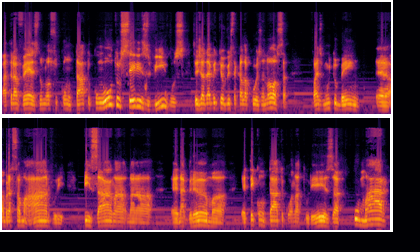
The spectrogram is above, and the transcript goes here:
através do nosso contato com outros seres vivos. Vocês já devem ter visto aquela coisa, nossa, faz muito bem é, abraçar uma árvore, pisar na, na, é, na grama, é, ter contato com a natureza, o mar,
